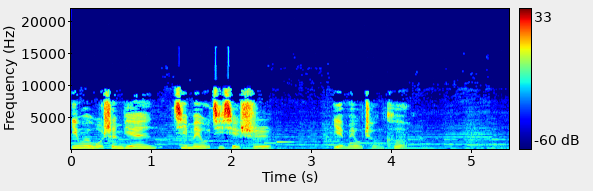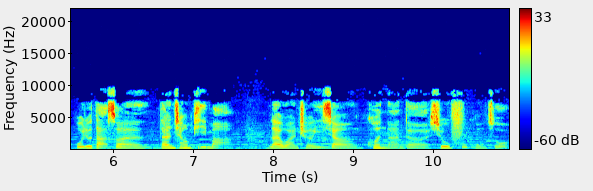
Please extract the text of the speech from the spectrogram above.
因为我身边既没有机械师，也没有乘客。我就打算单枪匹马来完成一项困难的修复工作，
